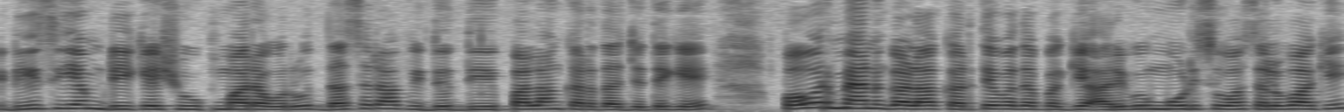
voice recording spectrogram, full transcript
ಡಿಸಿಎಂ ಡಿಕೆ ಶಿವಕುಮಾರ್ ಅವರು ದಸರಾ ವಿದ್ಯುತ್ ದೀಪಾಲಂಕಾರದ ಜೊತೆಗೆ ಪವರ್ ಮ್ಯಾನ್ಗಳ ಕರ್ತವ್ಯದ ಬಗ್ಗೆ ಅರಿವು ಮೂಡಿಸುವ ಸಲುವಾಗಿ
